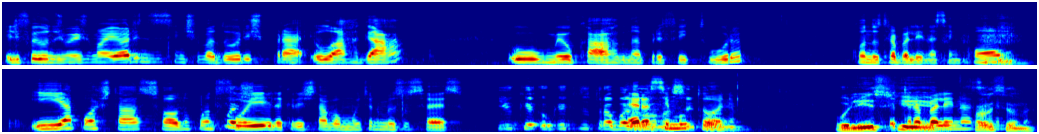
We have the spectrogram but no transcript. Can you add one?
Ele foi um dos meus maiores incentivadores para eu largar o meu cargo na prefeitura, quando eu trabalhei na Sencom, e apostar só no quanto Mas- foi. Ele acreditava muito no meu sucesso. E o que, o que que tu trabalhou Era simultâneo. Ulisses Eu que trabalhei nessa- faleceu, né?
